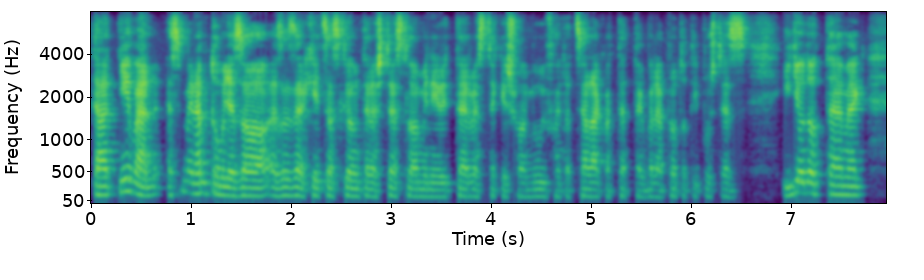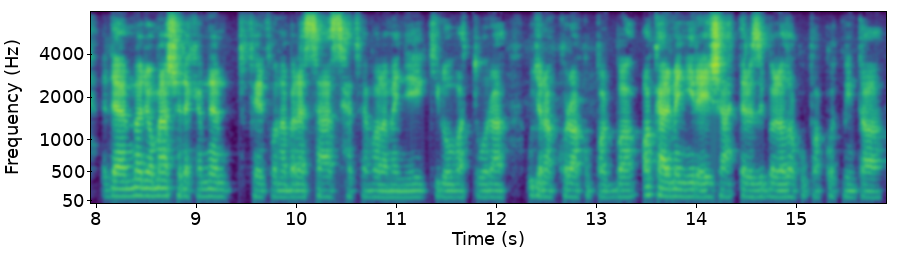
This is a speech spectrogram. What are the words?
Tehát nyilván, ezt nem tudom, hogy ez, a, ez 1200 km-es Tesla, aminél itt terveztek, és valami újfajta cellákat tettek bele prototípust, ez így adott el meg, de nagyon más nekem nem fért volna bele 170 valamennyi kilovattóra ugyanakkor akupakba, akár mennyire is áttervezik bele az akupakot, mint a,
